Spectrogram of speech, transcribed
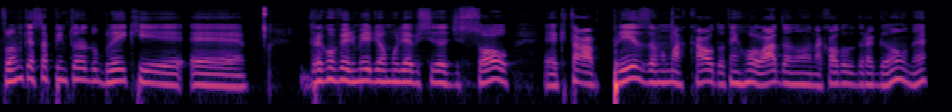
Falando que essa pintura do Blake é. Dragão Vermelho é uma mulher vestida de sol, é, que tá presa numa cauda, tá enrolada na, na cauda do dragão, né?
